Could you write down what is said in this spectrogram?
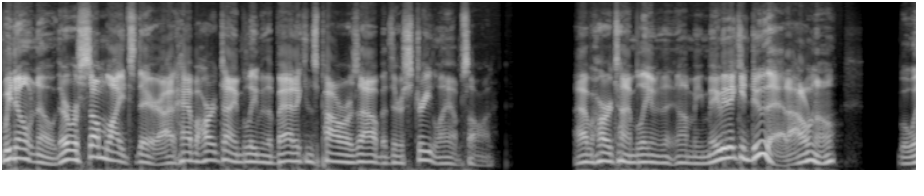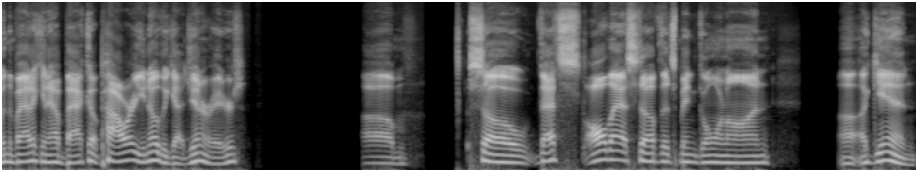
We don't know. There were some lights there. I'd have a hard time believing the Vatican's power is out, but there's street lamps on. I have a hard time believing that. I mean, maybe they can do that. I don't know. But when the Vatican have backup power, you know they got generators. Um, so that's all that stuff that's been going on. Uh, again,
